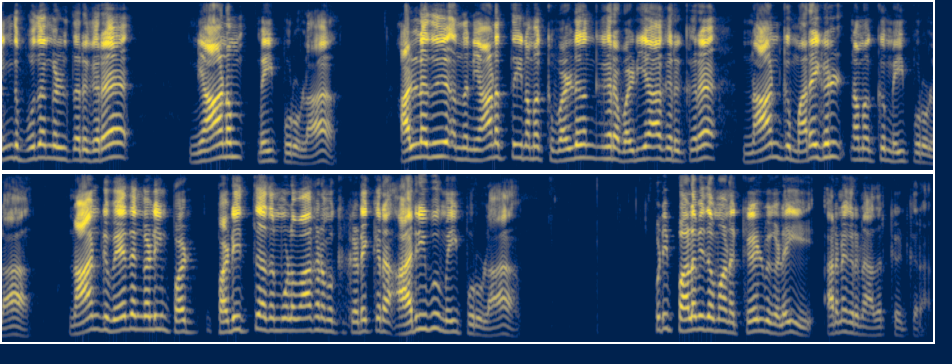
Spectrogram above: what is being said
ஐந்து பூதங்கள் தருகிற ஞானம் மெய்ப்பொருளா? அல்லது அந்த ஞானத்தை நமக்கு வழங்குகிற வழியாக இருக்கிற நான்கு மறைகள் நமக்கு மெய்ப்பொருளா? நான்கு வேதங்களையும் பட் படித்து அதன் மூலமாக நமக்கு கிடைக்கிற அறிவு மெய்ப்பொருளா? இப்படி பலவிதமான கேள்விகளை அருணகிரிநாதர் கேட்கிறார்.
